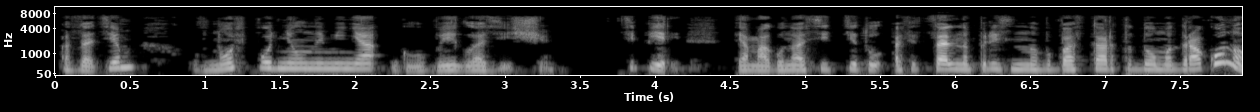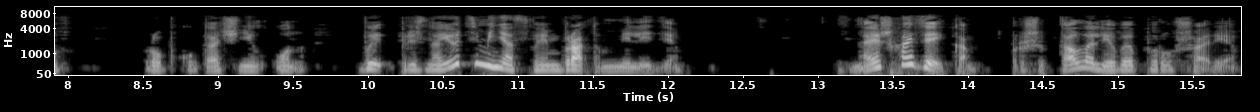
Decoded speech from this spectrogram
а затем вновь поднял на меня голубые глазищи. Теперь я могу носить титул официально признанного бастарда Дома драконов? Робко уточнил он. Вы признаете меня своим братом, миледи? Знаешь, хозяйка, прошептала левая порушария.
